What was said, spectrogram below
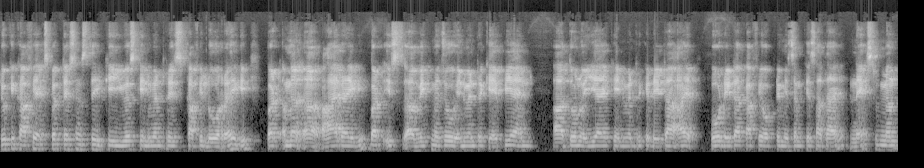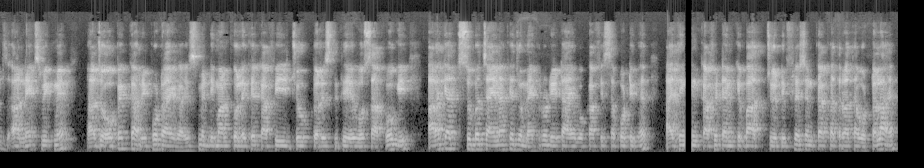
क्योंकि काफ़ी एक्सपेक्टेशंस थी कि यूएस की इन्वेंट्रीज काफ़ी लोअर रहेगी बट हाई रहेगी बट इस वीक में जो इन्वेंट्री के एपीआई एंड दोनों ई e के इन्वेंट्री के डेटा आए, वो डेटा काफ़ी ऑप्टिमिज्म के साथ आए। नेक्स्ट मंथ नेक्स्ट वीक में जो ओपेक का रिपोर्ट आएगा, इसमें डिमांड को लेकर काफ़ी जो परिस्थिति है, वो साफ़ होगी। हालाँकि आज सुबह चाइना के जो मैक्रो डेटा है वो काफ़ी सपोर्टिव है। आई थिंक काफ़ी टाइम के बाद जो डिफ्लेशन का खतरा था, वो टला है।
